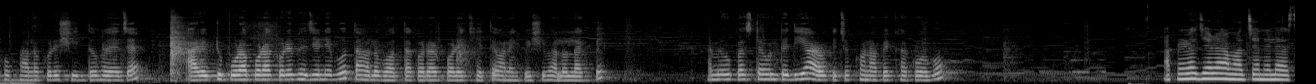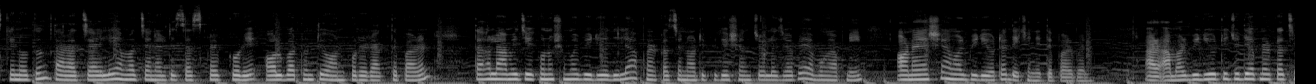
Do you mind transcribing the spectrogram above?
খুব ভালো করে সিদ্ধ হয়ে যায়। আর একটু পোড়া পোড়া করে ভেজে নেব, তাহলে ভর্তা করার পরে খেতে অনেক বেশি ভালো লাগবে। আমি ও পাশটা উল্টে দিয়ে আরও কিছুক্ষণ অপেক্ষা করব। আপনারা যারা আমার চ্যানেলে আজকে নতুন, তারা চাইলে আমার চ্যানেলটি সাবস্ক্রাইব করে অল বাটনটি অন করে রাখতে পারেন। তাহলে আমি যে কোনো সময় ভিডিও দিলে আপনার কাছে নোটিফিকেশান চলে যাবে এবং আপনি অনায়াসে আমার ভিডিওটা দেখে নিতে পারবেন। আর আমার ভিডিওটি যদি আপনার কাছে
